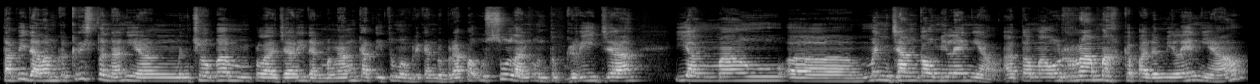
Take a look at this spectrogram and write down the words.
Tapi dalam kekristenan yang mencoba mempelajari dan mengangkat itu memberikan beberapa usulan untuk gereja yang mau uh, menjangkau milenial atau mau ramah kepada milenial,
